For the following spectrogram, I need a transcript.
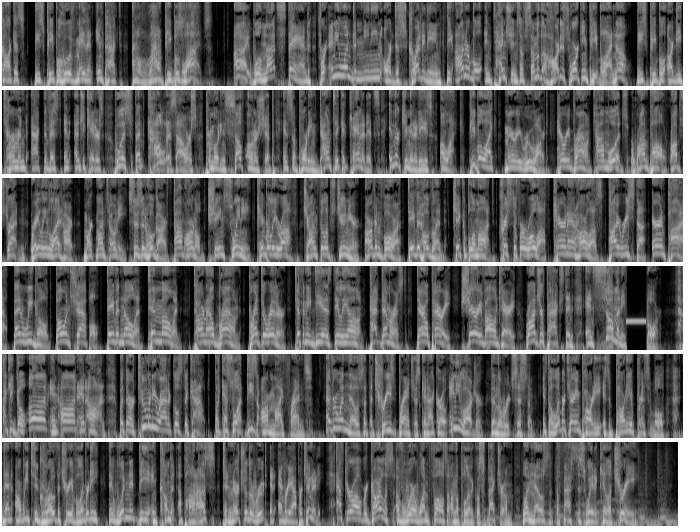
caucus? These people who have made an impact on a lot of people's lives. I will not stand for anyone demeaning or discrediting the honorable intentions of some of the hardest working people I know. These people are determined activists and educators who have spent countless hours promoting self ownership and supporting down ticket candidates in their communities alike. People like Mary Ruwart, Harry Browne, Tom Woods, Ron Paul, Rob Stratton, Raylene Lightheart, Marc Montoni, Susan Hogarth, Tom Arnold, Shane Sweeney, Kimberly Ruff, John Phillips Jr., Arvin Vohra, David Hoagland, Jacob Lamont, Christopher Roloff, Caryn Ann Harlos, Pi Rista, Aaron Pyle, Ben Wiegold, Bowen Chappell, David Nolan, Tim Moen, Tarnell Brown, Brent DeRitter, Tiffany Diaz de Leon, Pat Demarest, Daryl Perry, Sherry Voluntary, Roger Paxton, and so many more. I could go on and on and on, but there are too many radicals to count. But guess what? These are my friends. Everyone knows that the tree's branches cannot grow any larger than the root system. If the Libertarian Party is a party of principle, then are we to grow the tree of liberty? Then wouldn't it be incumbent upon us to nurture the root at every opportunity? After all, regardless of where one falls on the political spectrum, one knows that the fastest way to kill a tree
